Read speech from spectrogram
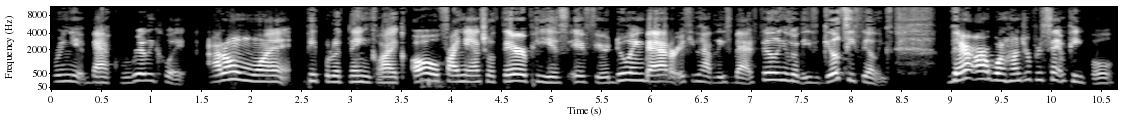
bring it back really quick. I don't want people to think like, oh, financial therapy is if you're doing bad or if you have these bad feelings or these guilty feelings. There are 100% people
